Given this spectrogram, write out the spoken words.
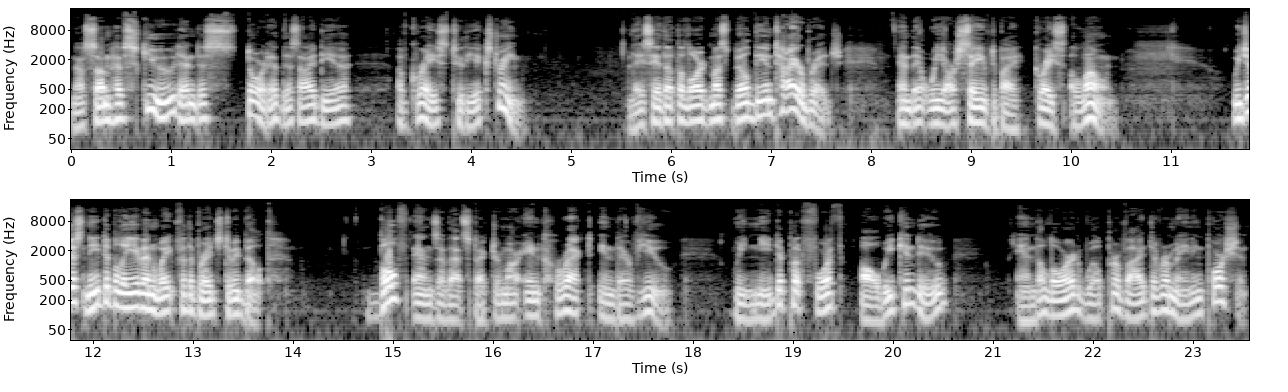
Now, some have skewed and distorted this idea of grace to the extreme. They say that the Lord must build the entire bridge and that we are saved by grace alone. We just need to believe and wait for the bridge to be built. Both ends of that spectrum are incorrect in their view. We need to put forth all we can do, and the Lord will provide the remaining portion.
